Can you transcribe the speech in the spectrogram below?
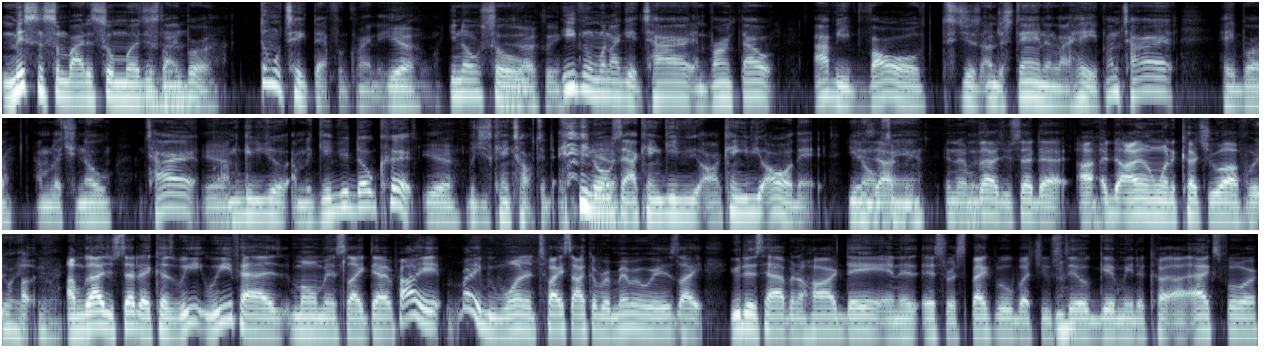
missing somebody so much, it's like, Mhm. bro, don't take that for granted. Yeah. You know, so Exactly. even when I get tired and burnt out, I've evolved to just understanding like, hey, if I'm tired, hey, bro, I'm gonna let you know I'm tired. Yeah. I'm gonna give you, I'm gonna give you a dope cut. Yeah. We just can't talk today. You know what I'm saying? I can't give you, I can't give you all that. You know what I'm saying? And I'm But- glad you said that. I, I don't want to cut you off. Go ahead, go ahead. I'm glad you said that because we we've had moments like that. Probably maybe one or twice I can remember where it's like you just having a hard day and it, it's respectable, but you Mhm. still give me the cut I asked for.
